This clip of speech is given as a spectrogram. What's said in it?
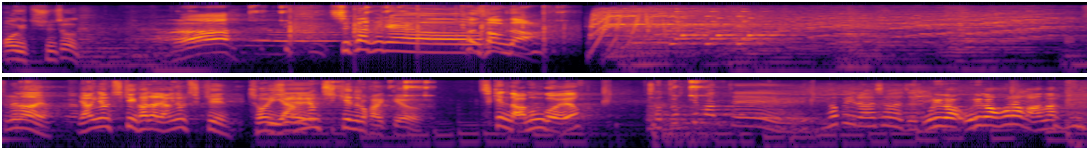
어 이거 진짜 야. 축하드려요 감사합니다. 수빈아 양념치킨 가자 양념치킨. 저희 이제- 양념치킨으로 갈게요. 치킨 남은 거예요? 저쪽 팀한테 협의를 하셔야죠. 우리가 우리가 허락 안 하면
